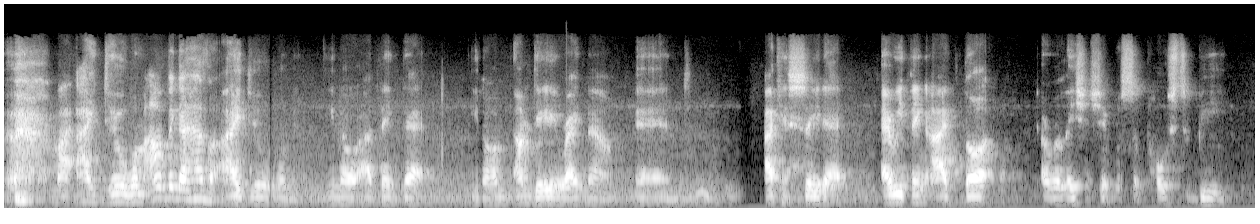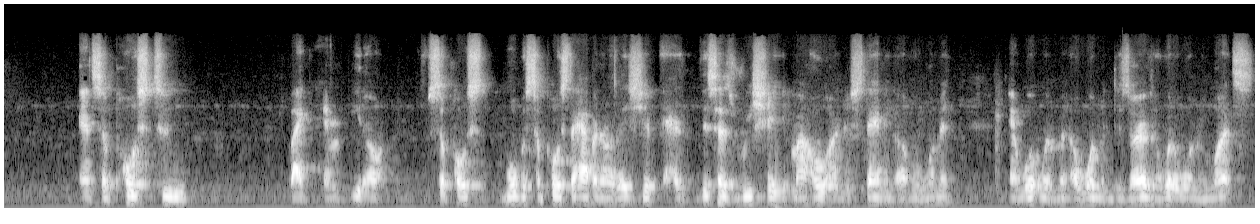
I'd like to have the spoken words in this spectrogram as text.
my ideal woman. I don't think I have an ideal woman. You know, I think that, you know, I'm, I'm dating right now and I can say that everything I thought a relationship was supposed to be and supposed to like, and you know, supposed, what was supposed to happen in a relationship, has, this has reshaped my whole understanding of a woman and what women, a woman deserves and what a woman wants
